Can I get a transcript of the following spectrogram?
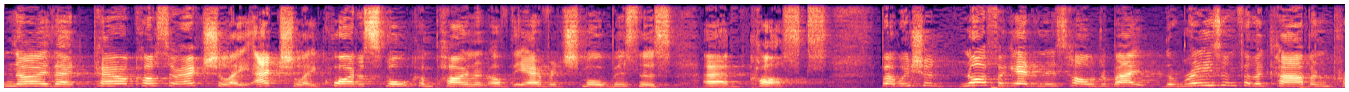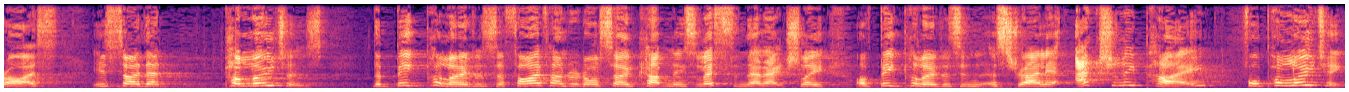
know that power costs are actually, actually quite a small component of the average small business um, costs. But we should not forget in this whole debate the reason for the carbon price is so that polluters, the big polluters, the 500 or so companies, less than that actually, of big polluters in Australia actually pay for polluting.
